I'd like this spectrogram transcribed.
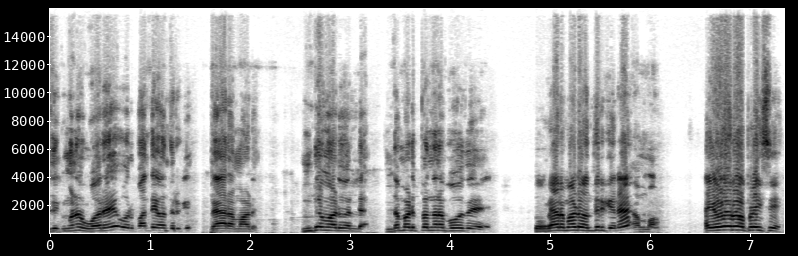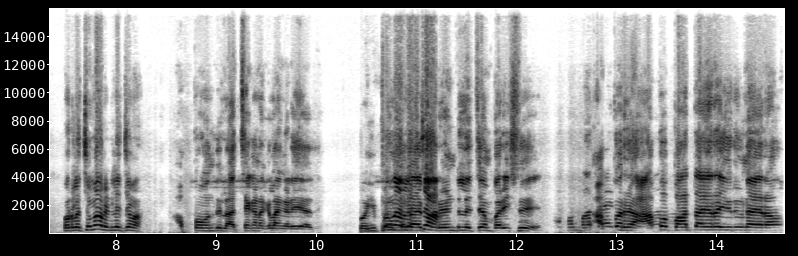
இதுக்கு முன்னாடி ஒரே ஒரு பந்தயம் வந்திருக்கு. வேற மாடு. இந்த மாடு வரல இந்த மாடு இப்ப தானே போகுது. வேற மாடு வந்திருக்குண்ணா? ஆமா. எவ்வளவு ரூபா பிரைஸ் ஒரு லட்சமா ரெண்டு லட்சமா? அப்ப வந்து லட்சக்கணக்கெல்லாம் கிடையாது. இப்போ லட்சம். ரெண்டு லட்சம் பரிசு. அப்ப அப்ப பத்தாயிரம் இருபதாயிரம்.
